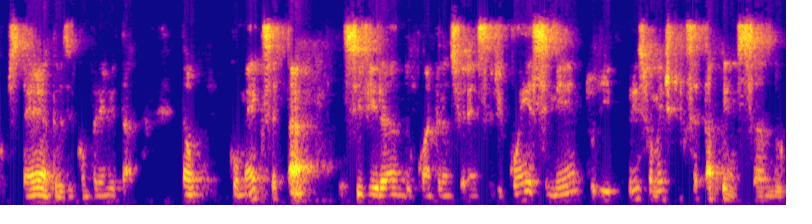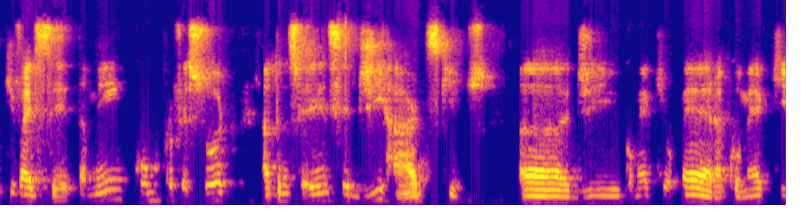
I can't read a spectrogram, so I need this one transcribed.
obstetras e companhia e tal. Então, como é que você está se virando com a transferência de conhecimento e principalmente o que você está pensando que vai ser também como professor a transferência de hard skills, uh, de como é que opera, como é que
